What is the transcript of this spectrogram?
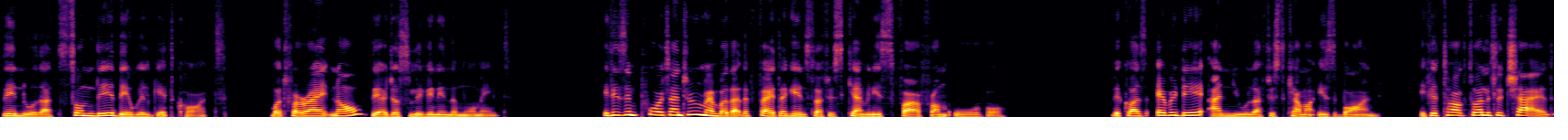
they know that someday they will get caught. But for right now, they are just living in the moment. It is important to remember that the fight against lottery scamming is far from over. Because every day a new lottery scammer is born. If you talk to a little child,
